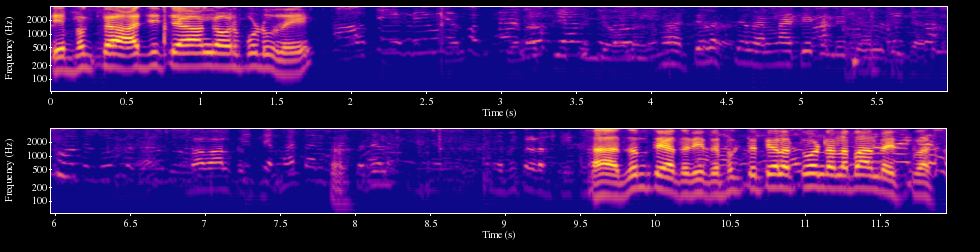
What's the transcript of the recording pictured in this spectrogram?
ते फक्त आजीच्या अंगावर पडू नये त्याला त्याला नाही टेकले हा जमते आता तिथं. फक्त त्याला तोंडाला बांधायचं बस.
